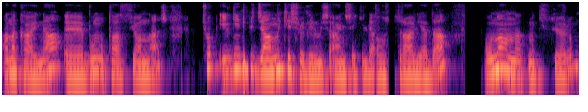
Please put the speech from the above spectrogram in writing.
ana kaynağı e, bu mutasyonlar. Çok ilginç bir canlı keşfedilmiş aynı şekilde Avustralya'da. Onu anlatmak istiyorum.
